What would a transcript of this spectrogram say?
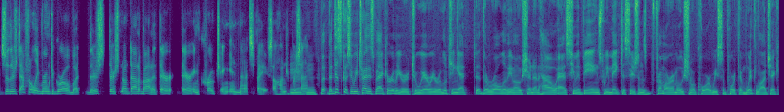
so there's definitely room to grow, but there's there's no doubt about it. They're they're encroaching in that space 100%. Mm-hmm. But but this goes we tie this back earlier to where we were looking at the role of emotion and how as human beings we make decisions from our emotional core, we support them with logic.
